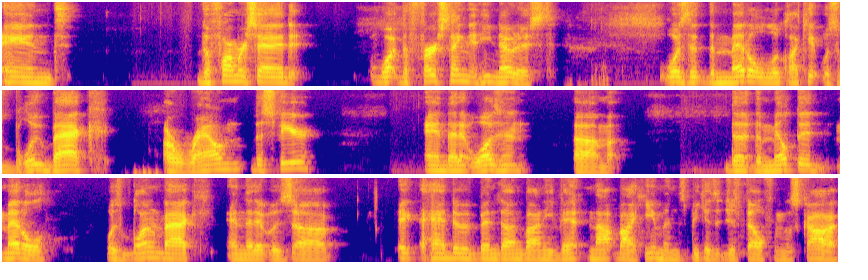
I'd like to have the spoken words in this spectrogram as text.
and the farmer said what the first thing that he noticed was that the metal looked like it was blew back around the sphere and that it wasn't um, the the melted metal was blown back and that it was uh, it had to have been done by an event not by humans because it just fell from the sky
